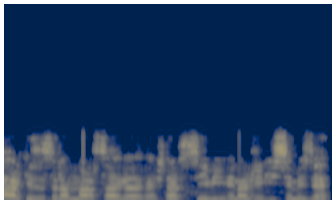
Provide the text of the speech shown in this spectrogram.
Herkese selamlar, saygılar arkadaşlar. CV Enerji hissemizde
